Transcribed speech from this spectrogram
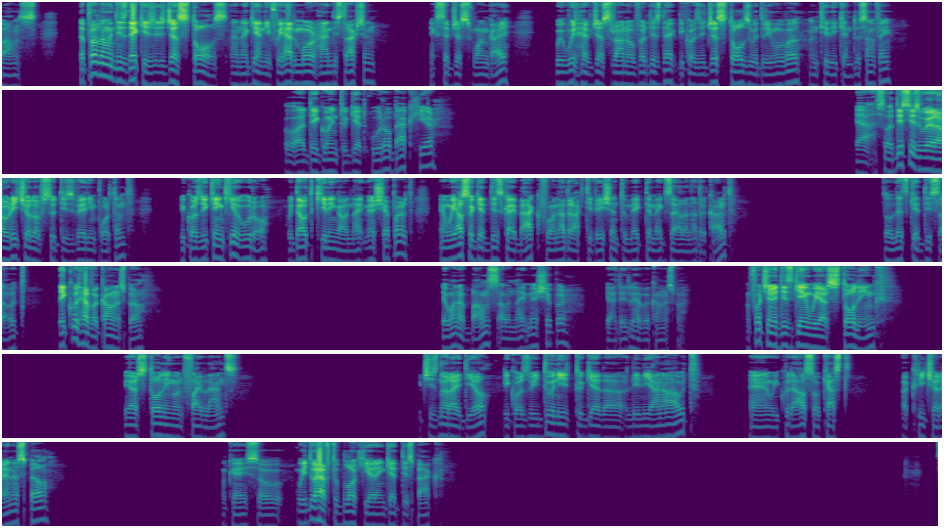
bounce. The problem with this deck is it just stalls. And again, if we had more hand destruction, except just one guy, we would have just run over this deck because it just stalls with removal until he can do something. So are they going to get Uro back here? Yeah, so this is where our Ritual of Soot is very important. Because we can kill Uro without killing our Nightmare Shepherd. And we also get this guy back for another activation to make them exile another card. So let's get this out. They could have a counter They wanna bounce our Nightmare Shepherd? Yeah, they do have a counter spell. Unfortunately, this game we are stalling. We are stalling on 5 lands. Which is not ideal, because we do need to get uh, Liliana out. And we could also cast a creature and a spell. Okay, so we do have to block here and get this back.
